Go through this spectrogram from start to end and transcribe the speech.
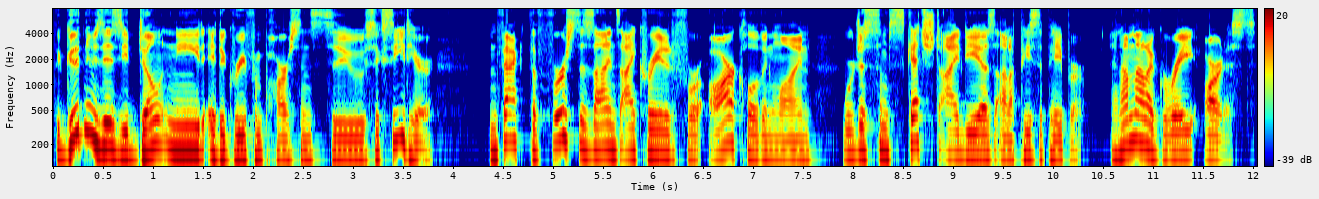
The good news is you don't need a degree from Parsons to succeed here. In fact, the first designs I created for our clothing line were just some sketched ideas on a piece of paper. And I'm not a great artist.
